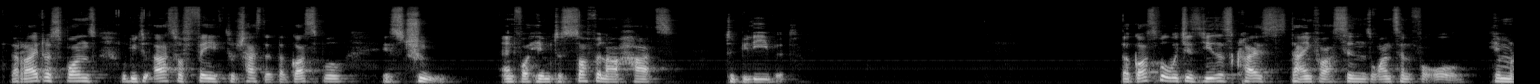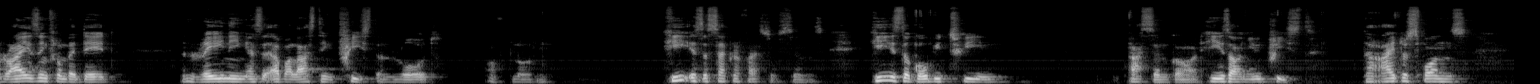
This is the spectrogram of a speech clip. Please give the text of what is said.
The right response would be to ask for faith to trust that the gospel is true and for him to soften our hearts to believe it The gospel, which is Jesus Christ dying for our sins once and for all, Him rising from the dead and reigning as the everlasting priest and Lord of glory. He is the sacrifice of sins. He is the go between us and God. He is our new priest. The right response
